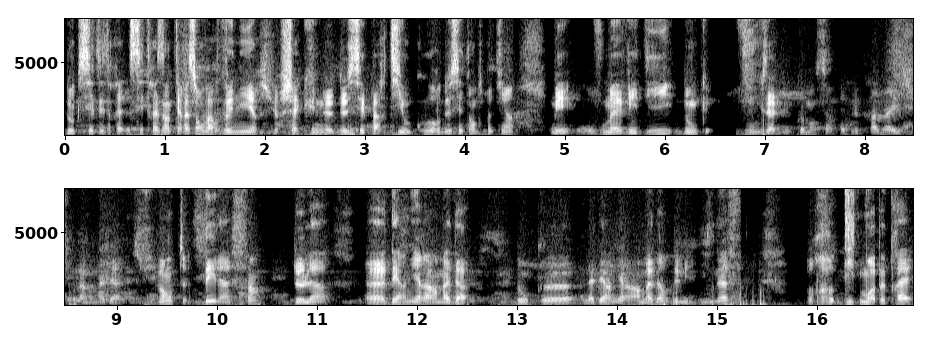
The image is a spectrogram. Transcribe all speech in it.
donc c'est très intéressant. On va revenir sur chacune de ces parties au cours de cet entretien. Mais vous m'avez dit, donc, vous avez commencé en fait le travail sur l'armada suivante dès la fin de la dernière armada. Donc, la dernière armada en 2019, dites-moi à peu près,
